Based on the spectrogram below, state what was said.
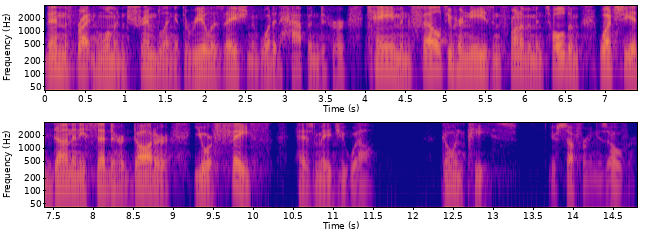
Then the frightened woman, trembling at the realization of what had happened to her, came and fell to her knees in front of him and told him what she had done. And he said to her, Daughter, your faith has made you well. Go in peace. Your suffering is over.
